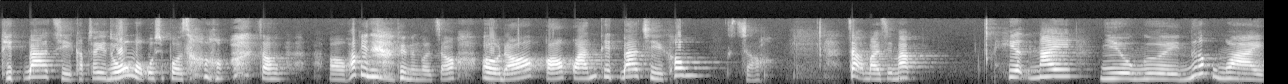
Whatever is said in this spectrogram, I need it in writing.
뒷바지 갑자기 너무 먹고 싶어서 저 어, 확인해야 되는 거죠. ở đó có quán thịt ba chỉ không? 그죠? 자, 마지막. Hiện nay nhiều người nước ngoài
